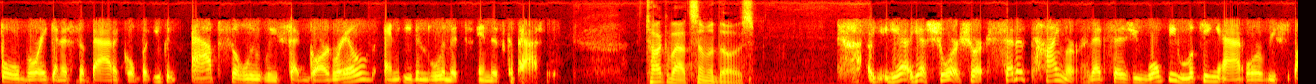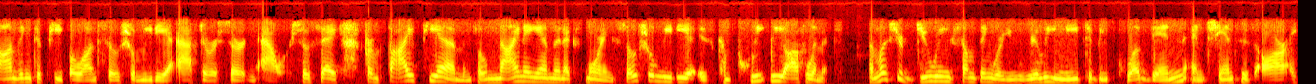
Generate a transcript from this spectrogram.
full break and a sabbatical, but you can absolutely set guardrails and even limits in this capacity. Talk about some of those. Uh, yeah, yeah, sure, sure. Set a timer that says you won't be looking at or responding to people on social media after a certain hour. So, say from 5 p.m. until 9 a.m. the next morning, social media is completely off limits unless you're doing something where you really need to be plugged in, and chances are I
